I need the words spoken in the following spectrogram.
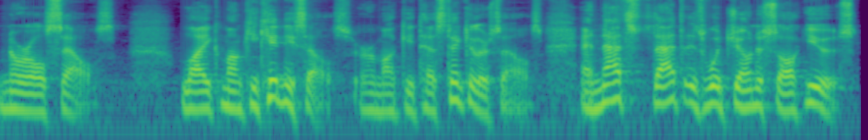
neural cells like monkey kidney cells or monkey testicular cells. And that's that is what Jonas Salk used.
